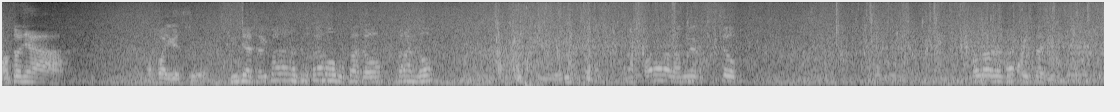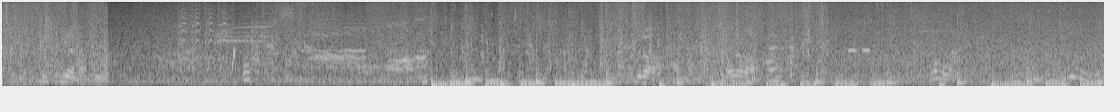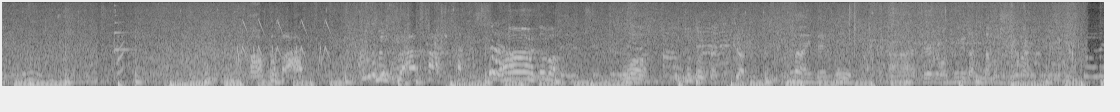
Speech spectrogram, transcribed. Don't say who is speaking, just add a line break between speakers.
어떠냐?
아빠 이겠지.
진짜 저기 바나나에서 따먹어볼까, 저 파란 거? 바나나 나무에서 직접 바나나를 딸수 있다니. 좀 신기하다. 어? 아들아. 아 써봐 우와 엄청 떨다 진짜
장난 아닌데? 아, 그래서 원숭이도 안 따먹는구나.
